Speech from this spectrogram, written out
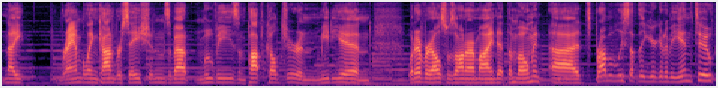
night rambling conversations about movies and pop culture and media and whatever else was on our mind at the moment, uh, it's probably something you're going to be into.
